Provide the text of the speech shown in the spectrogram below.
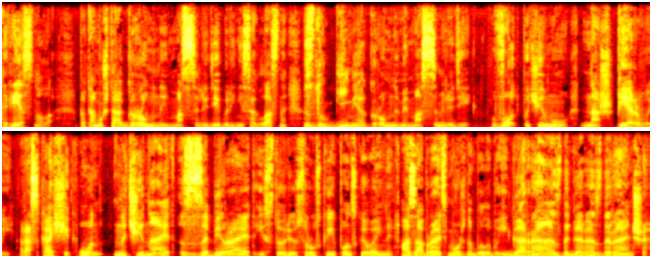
треснула, потому что огромные массы людей были не согласны с другими огромными массами людей. Вот почему наш первый рассказчик, он начинает, забирает историю с русско-японской войны, а забрать можно было бы и гораздо-гораздо раньше,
